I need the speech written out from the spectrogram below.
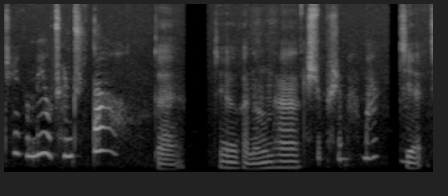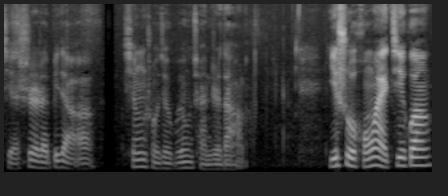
这个没有全知道。对，这个可能他是不是妈妈解解释的比较清楚，就不用全知道了。一束红外激光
